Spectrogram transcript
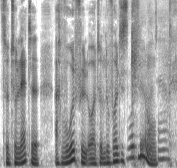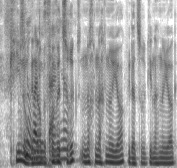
zur Toilette? Ach, Wohlfühlorte. Und du wolltest Kino. Ja. Kino, Kino genau, bevor sagen, wir ja. zurück noch nach New York wieder zurückgehen nach New York.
